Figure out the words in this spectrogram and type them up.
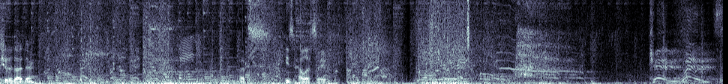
He should have died there. That's he's hella safe. Ken wins.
